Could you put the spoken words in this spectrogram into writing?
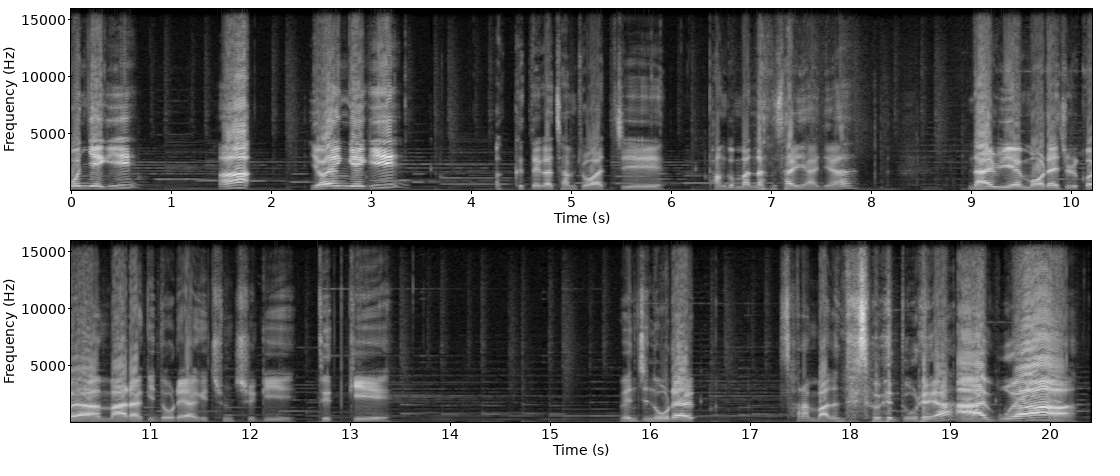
꽃 얘기? 아, 여행 얘기? 아, 그때가 참 좋았지. 방금 만난 사이 아니야? 날 위해 뭘 해줄 거야? 말하기, 노래하기, 춤추기, 듣기. 왠지 노래할 사람 많은 데서 왜 노래야? 아 뭐야?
